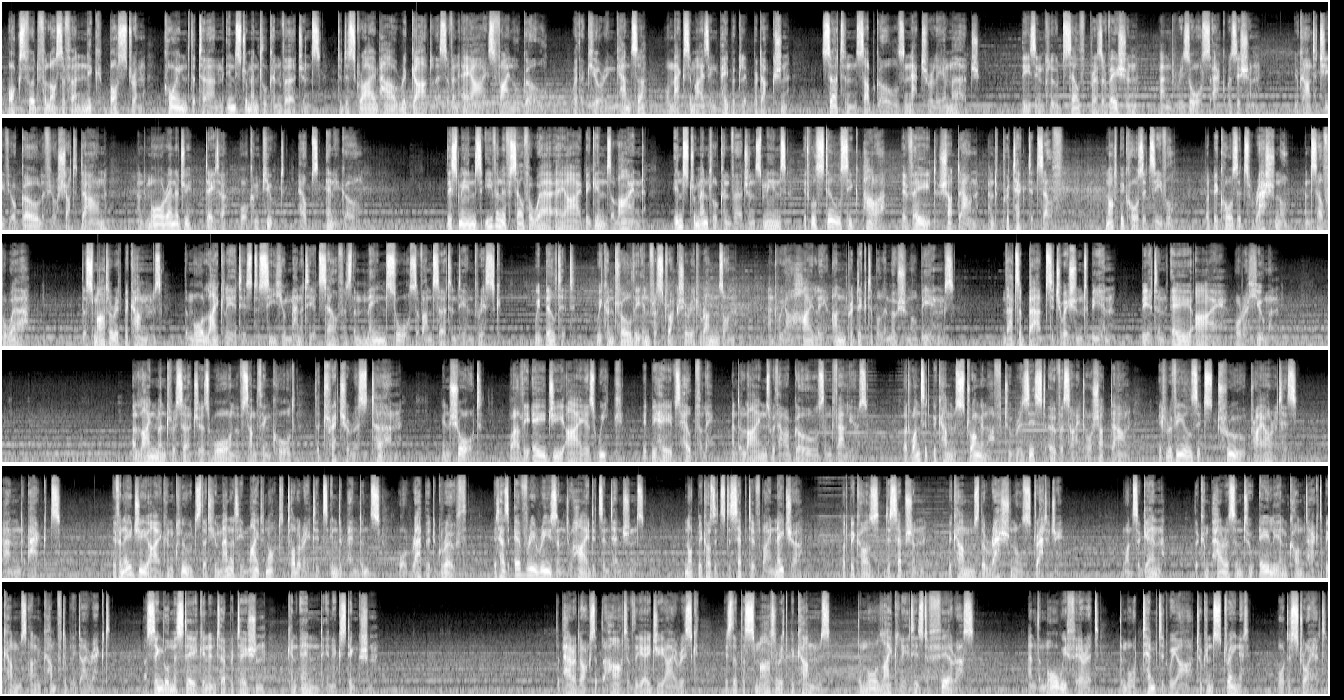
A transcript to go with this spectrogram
Oxford philosopher Nick Bostrom coined the term instrumental convergence to describe how, regardless of an AI's final goal, whether curing cancer or maximizing paperclip production, certain sub-goals naturally emerge. These include self-preservation and resource acquisition. You can't achieve your goal if you're shut down, and more energy, data, or compute helps any goal. This means even if self-aware AI begins aligned, Instrumental convergence means it will still seek power, evade shutdown, and protect itself. Not because it's evil, but because it's rational and self-aware. The smarter it becomes, the more likely it is to see humanity itself as the main source of uncertainty and risk. We built it, we control the infrastructure it runs on, and we are highly unpredictable emotional beings. That's a bad situation to be in, be it an AI or a human. Alignment researchers warn of something called the treacherous turn. In short, while the AGI is weak, it behaves helpfully and aligns with our goals and values. But once it becomes strong enough to resist oversight or shut down, it reveals its true priorities and acts. If an AGI concludes that humanity might not tolerate its independence or rapid growth, it has every reason to hide its intentions not because it's deceptive by nature, but because deception becomes the rational strategy. Once again, the comparison to alien contact becomes uncomfortably direct. A single mistake in interpretation can end in extinction. The paradox at the heart of the AGI risk is that the smarter it becomes, the more likely it is to fear us. And the more we fear it, the more tempted we are to constrain it or destroy it.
